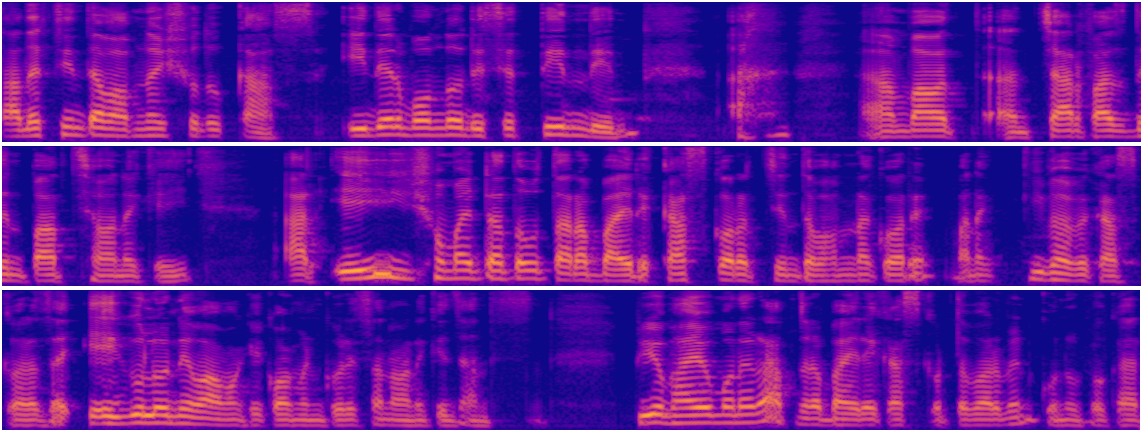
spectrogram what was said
তাদের চিন্তা ভাবনাই শুধু কাজ। ঈদের বন্ধ দিচ্ছে তিন দিন। বা চার, পাঁচ দিন পাচ্ছে অনেকেই। আর এই সময়টাতেও তারা বাইরে কাজ করার চিন্তা ভাবনা করে। মানে কীভাবে কাজ করা যায়, এগুলো নিয়েও আমাকে কমেন্ট করেছেন, অনেকে জানতেছেন। প্রিয় ভাই বোনেরা, আপনারা বাইরে কাজ করতে পারবেন, কোনো প্রকার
